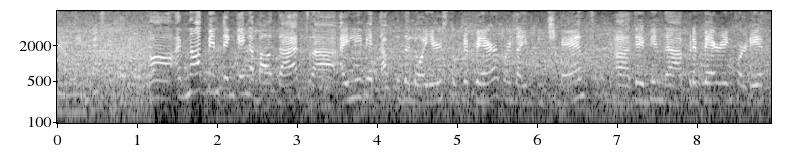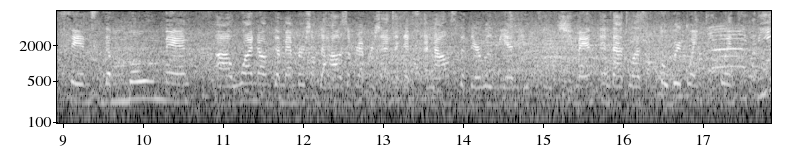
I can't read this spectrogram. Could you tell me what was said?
you in the impeachment trial? Uh, I've not been thinking about that. Uh, I leave it up to the lawyers to prepare for the impeachment. Uh, they've been uh, preparing for it since the moment uh, one of the members of the House of Representatives announced that there will be an impeachment, and that was October 2023.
